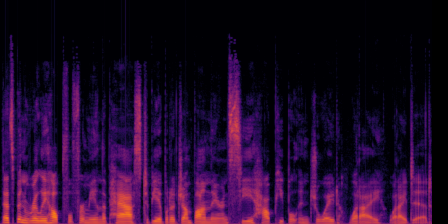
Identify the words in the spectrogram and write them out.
That's been really helpful for me in the past to be able to jump on there and see how people enjoyed what I what I did.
